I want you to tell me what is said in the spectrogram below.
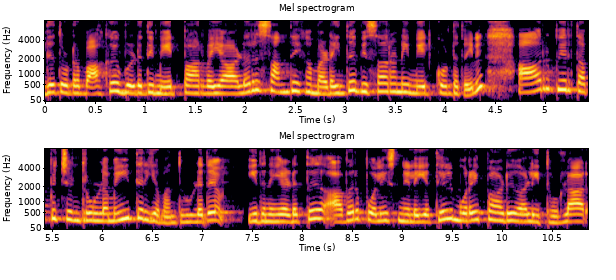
இது தொடர்பாக விடுதி மேற்பார்வையாளர் சந்தேகமடைந்து விசாரணை மேற்கொண்டதில் ஆறு பேர் தப்பிச் சென்றுள்ளமை தெரியவந்துள்ளது. இதனையடுத்து அவர் போலீஸ் நிலையத்தில் முறைப்பாடு அளித்துள்ளார்.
